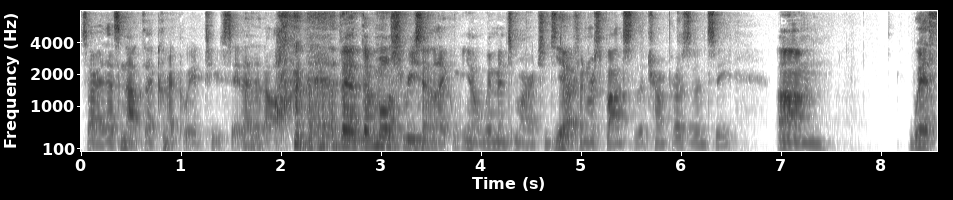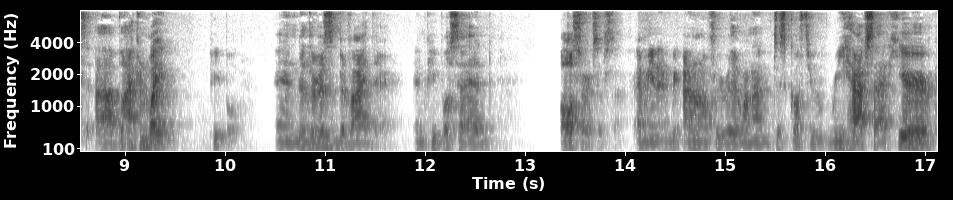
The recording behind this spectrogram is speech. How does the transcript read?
Sorry, that's not the correct way to say that at all. the the most recent like you know women's march and stuff Yeah. in response to the Trump presidency, um, with uh, black and white people, and that there was a divide there, and people said all sorts of stuff. I mean, I don't know if we really want to just go through rehash that here.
